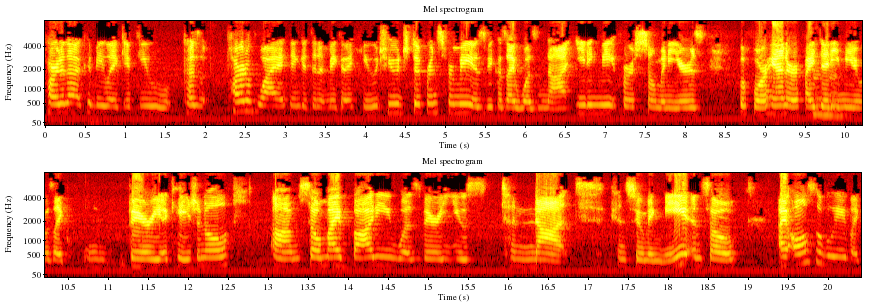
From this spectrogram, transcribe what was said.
part of that could be like if you because part of why I think it didn't make a huge huge difference for me is because I was not eating meat for so many years beforehand, or if I mm-hmm. did eat mm-hmm. meat, it was like very occasional. Um, so my body was very used to not consuming meat, and so I also believe like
